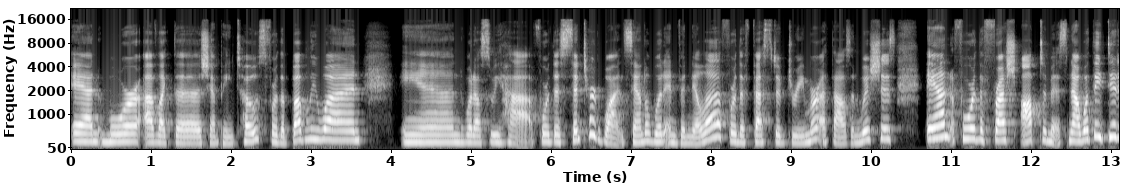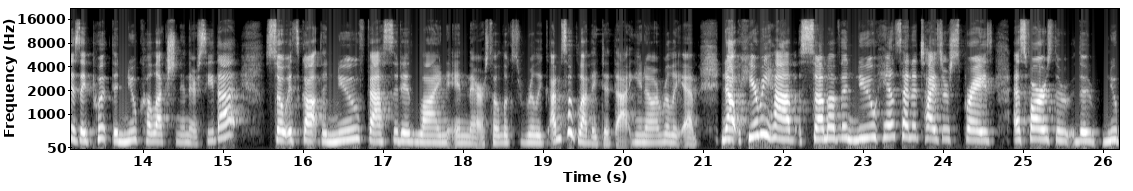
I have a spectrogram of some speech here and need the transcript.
and more of like the champagne toast for the bubbly one And what else do we have? For the centered one, sandalwood and vanilla. For the festive dreamer, a thousand wishes. And for the fresh optimist. Now, what they did is they put the new collection in there. See that? So it's got the new faceted line in there. So it looks really, I'm so glad they did that. You know, I really am. Now, here we have some of the new hand sanitizer sprays as far as the, the new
